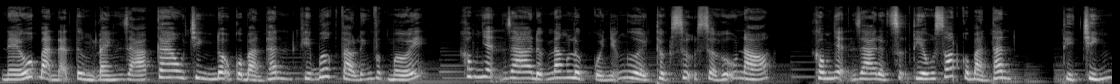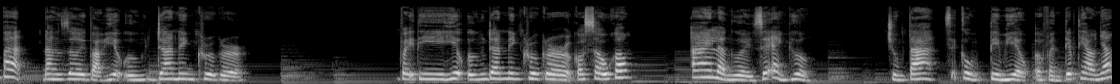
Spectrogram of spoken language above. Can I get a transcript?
Nếu bạn đã từng đánh giá cao trình độ của bản thân khi bước vào lĩnh vực mới, không nhận ra được năng lực của những người thực sự sở hữu nó, không nhận ra được sự thiếu sót của bản thân, thì chính bạn đang rơi vào hiệu ứng Dunning-Kruger. Vậy thì hiệu ứng Dunning-Kruger có xấu không? Ai là người dễ ảnh hưởng? Chúng ta sẽ cùng tìm hiểu ở phần tiếp theo nhé.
